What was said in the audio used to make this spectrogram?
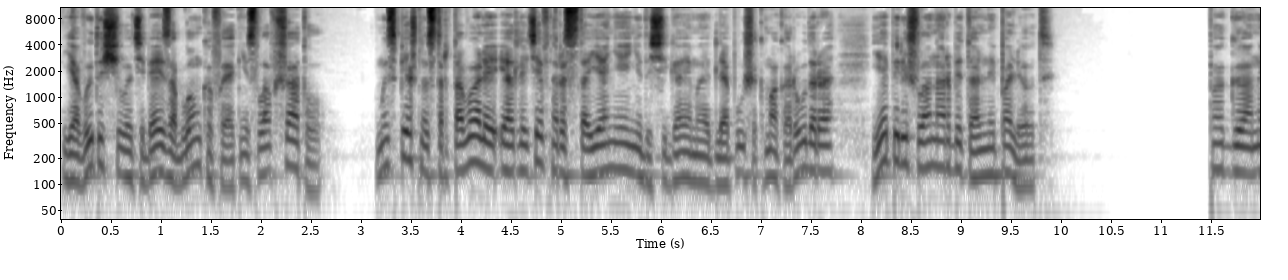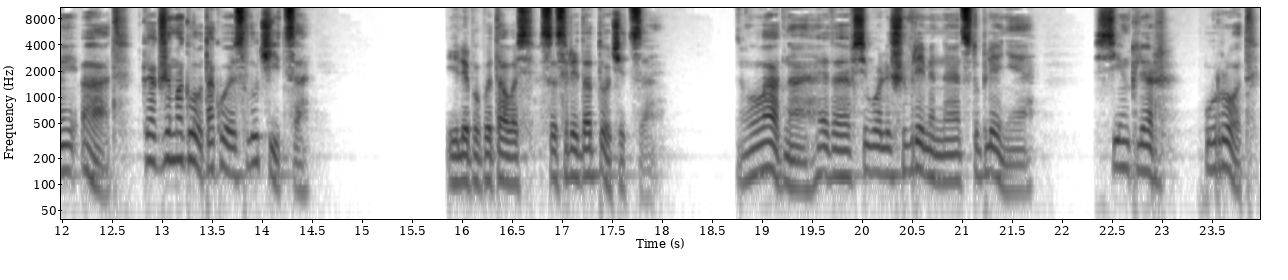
Я вытащила тебя из обломков и отнесла в шаттл. Мы спешно стартовали, и, отлетев на расстояние, недосягаемое для пушек Мака Рудера, я перешла на орбитальный полет. Поганый ад. Как же могло такое случиться? Или попыталась сосредоточиться. Ладно, это всего лишь временное отступление. Синклер – урод.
